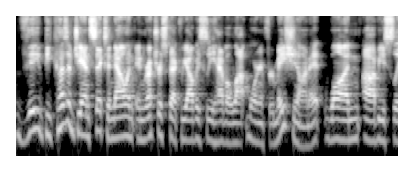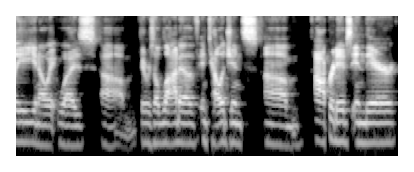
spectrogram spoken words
the because of Jan 6 and now in, in, retrospect we obviously have a lot more information on it. One obviously you know it was um, there was a lot of intelligence um, operatives in there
